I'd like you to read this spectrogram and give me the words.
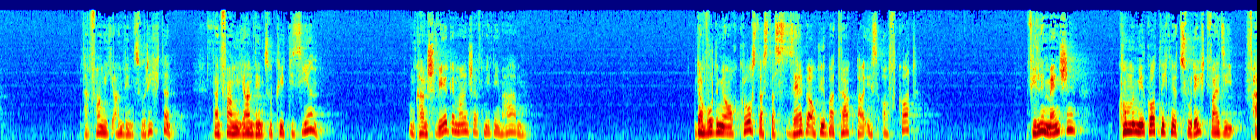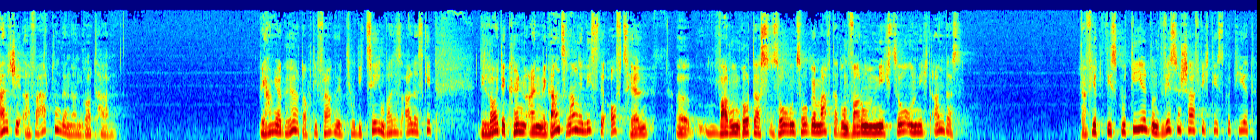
Dann fange ich an, den zu richten. Dann fange ich an, den zu kritisieren und kann schwer Gemeinschaft mit ihm haben. dann wurde mir auch groß, dass dasselbe auch übertragbar ist auf Gott. Viele Menschen kommen mit Gott nicht mehr zurecht, weil sie falsche Erwartungen an Gott haben. Wir haben ja gehört, auch die Frage der Theodizee und was es alles gibt. Die Leute können eine ganz lange Liste aufzählen, äh, warum Gott das so und so gemacht hat und warum nicht so und nicht anders. Da wird diskutiert und wissenschaftlich diskutiert.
